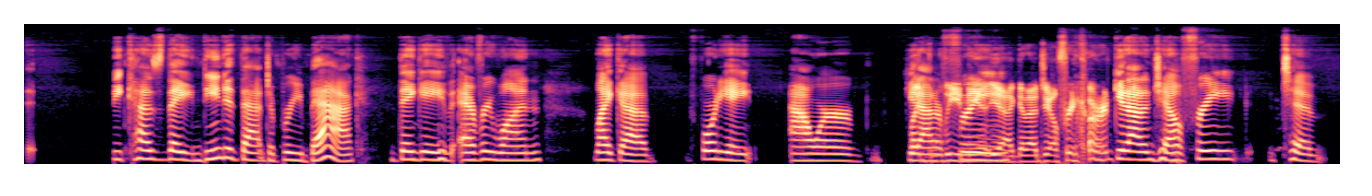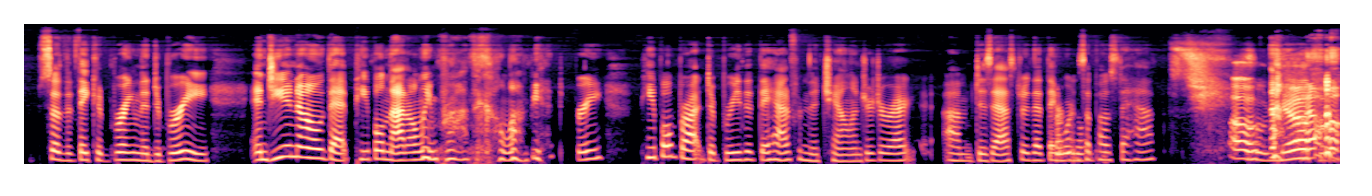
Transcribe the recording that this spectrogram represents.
because they needed that debris back, they gave everyone like a 48 hour get like out of lenient, free yeah, get out of jail free card. get out of jail free to so that they could bring the debris. And do you know that people not only brought the Columbia debris, people brought debris that they had from the Challenger direct um, disaster that they weren't supposed to have. Oh no.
